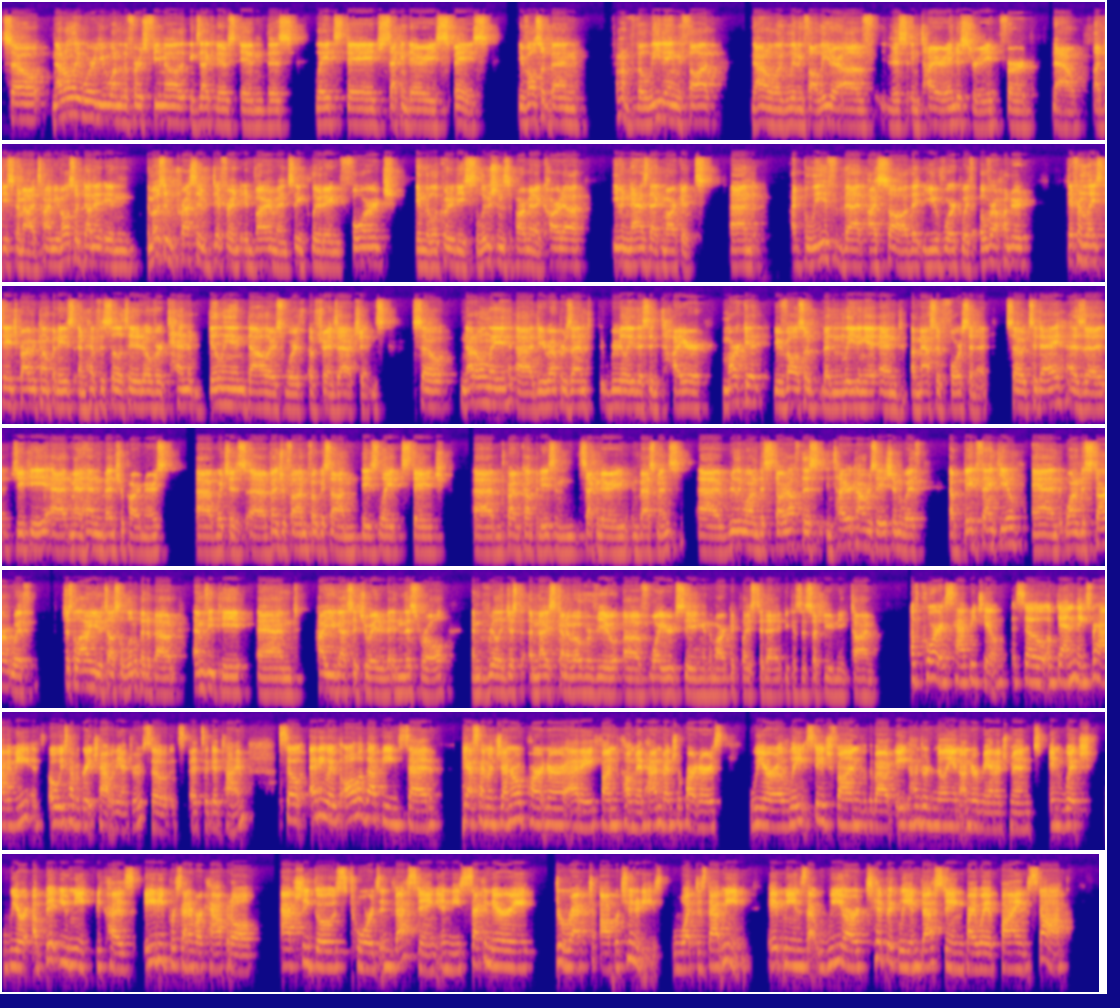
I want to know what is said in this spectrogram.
So, not only were you one of the first female executives in this late stage secondary space, you've also been kind of the leading thought, not only the leading thought leader of this entire industry for now a decent amount of time. You've also done it in the most impressive different environments, including Forge in the liquidity solutions department at Carta, even NASDAQ markets. And I believe that I saw that you've worked with over 100 different late stage private companies and have facilitated over $10 billion worth of transactions. So not only uh, do you represent really this entire market, you've also been leading it and a massive force in it. So today, as a GP at Manhattan Venture Partners, uh, which is a venture fund focused on these late stage um, private companies and secondary investments, uh, really wanted to start off this entire conversation with a big thank you and wanted to start with just allowing you to tell us a little bit about MVP and how you got situated in this role and really just a nice kind of overview of what you're seeing in the marketplace today because it's such a unique time. Of course, happy to. So again, thanks for having me. It's always have a great chat with Andrew, so it's it's a good time. So anyway, with all of that being said, yes, I'm a general partner at a fund called Manhattan Venture Partners. We are a late stage fund with about 800 million under management in which we are a bit unique because 80% of our capital actually goes towards investing in these secondary direct opportunities. What does that mean? It means that we are typically investing by way of buying stock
